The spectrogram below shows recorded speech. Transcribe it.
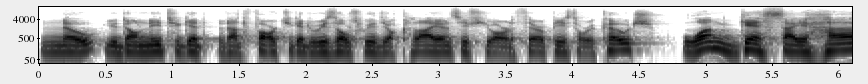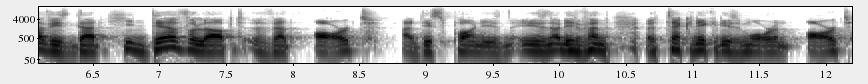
No, you don't need to get that far to get results with your clients if you are a therapist or a coach. One guess I have is that he developed that art. At this point, it is not even a technique, it is more an art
